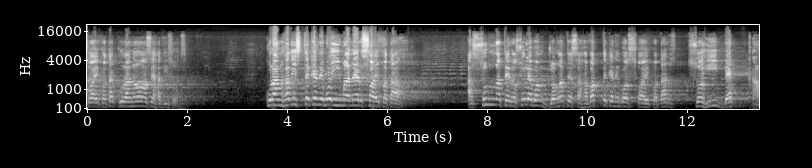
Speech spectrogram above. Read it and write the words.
ছয় কথা কোরআনও আছে, হাদিসও আছে। কোরআন হাদিস থেকে নেব ইমানের ছয় কথা। আর সুন্নতে রসুল এবং জমাতে সাহাবাত থেকে নেব ছয় কথার সহি ব্যাখ্যা।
